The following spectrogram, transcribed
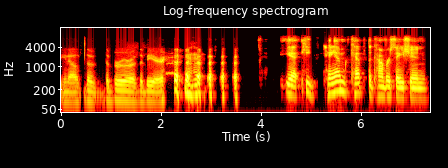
you know the the brewer of the beer. Mm-hmm. Yeah, he Tam kept the conversation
